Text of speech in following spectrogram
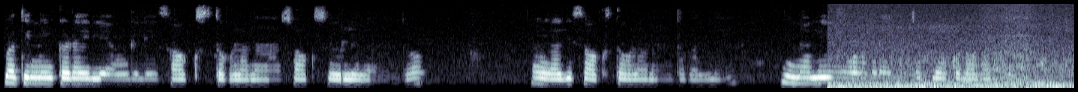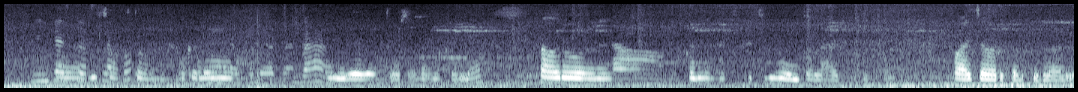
ಮತ್ತು ಇನ್ನು ಈ ಕಡೆ ಇಲ್ಲಿ ಅಂಗಡಿಲಿ ಸಾಕ್ಸ್ ತಗೊಳ್ಳೋಣ ಸಾಕ್ಸ್ ಇರಲಿಲ್ಲ ನಂದು. ಹಾಗಾಗಿ ಸಾಕ್ಸ್ ತಗೊಳ್ಳೋಣ ಅಂತ ಬಂದೆ. ಇನ್ನು ಅಲ್ಲಿ ಒಳಗಡೆ ಎಲ್ಲ ಚಪ್ಪಲಿ ಹಾಕೊಂಡು ಹೋಗೋಣ ಹಾಗಾಗಿ ಸಾಕ್ಸ್ ತೊಗೊಳ್ಳೋಣ ಅಂದ್ಕೊಂಡೆ. ಇನ್ನು ಬಾ. ತೋರಿಸೋದು ಅಂದ್ಕೊಂಡೆ. ಅವರು ಇಲ್ಲ ಕಣ್ಣು ಬಿಡ್ತೀನಿ ಅಂತೆಲ್ಲ ಆಡ್ತಿದ್ರು ವಾಯ್ಸ್ ಅವ್ರು ಕೊಡ್ತೀನಿ ನೋಡಿ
